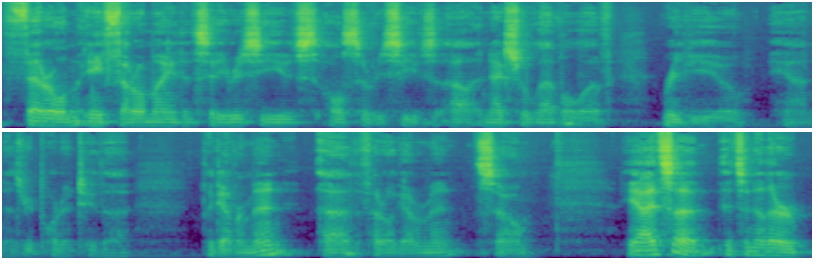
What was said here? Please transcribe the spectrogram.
federal any federal money that the city receives also receives uh, an extra level of review and is reported to the the government, uh, the federal government. So, yeah, it's a it's another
